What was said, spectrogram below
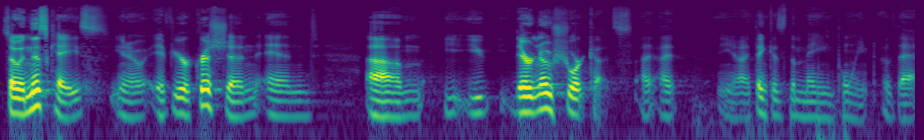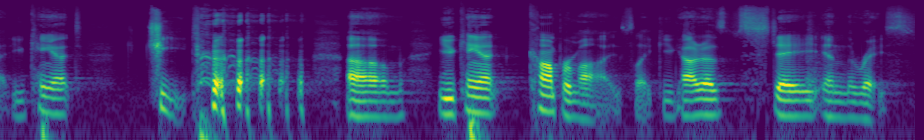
so in this case, you know, if you're a Christian and um, you, you, there are no shortcuts. I, I, you know, I think is the main point of that. You can't cheat. um, you can't compromise. Like you gotta stay in the race.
